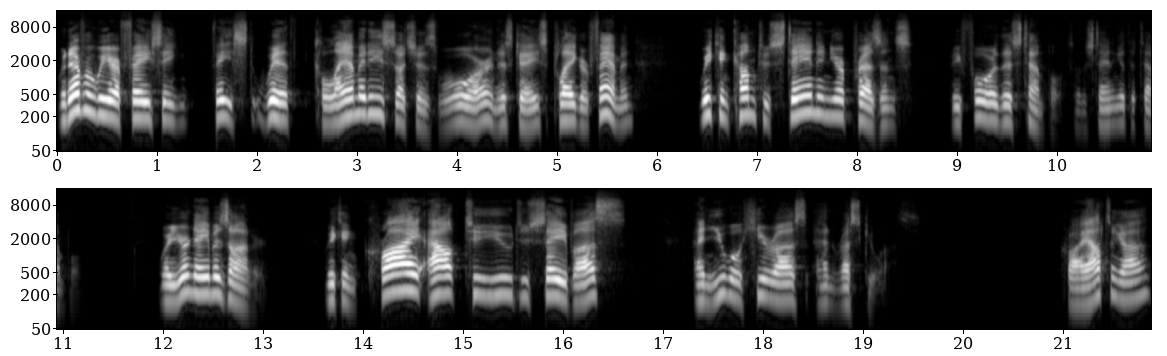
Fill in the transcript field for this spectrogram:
whenever we are facing faced with calamities such as war, in this case, plague or famine, we can come to stand in your presence before this temple. So they're standing at the temple, where your name is honored. We can cry out to you to save us, and you will hear us and rescue us. Cry out to God.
